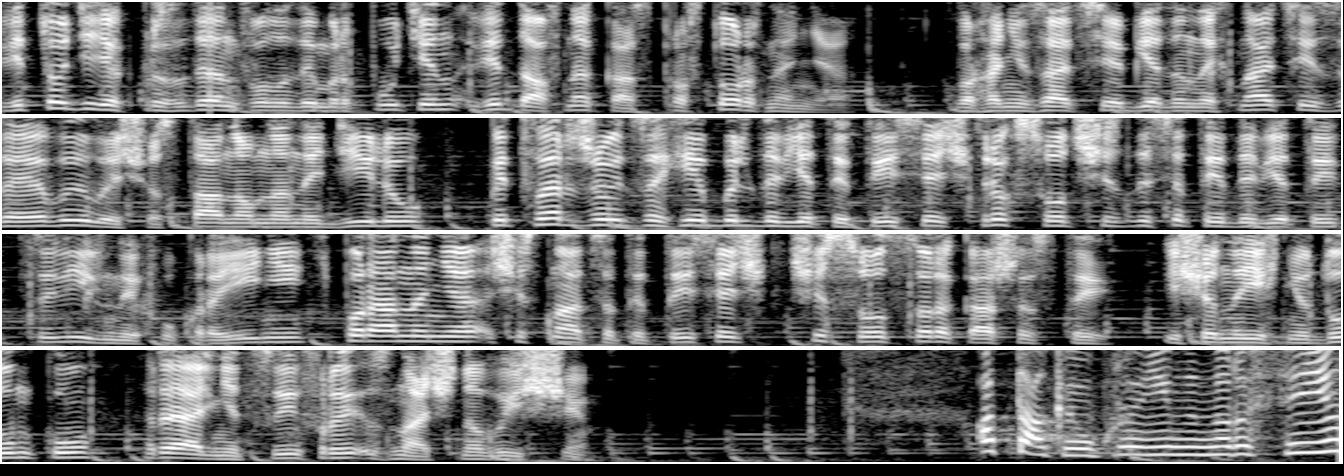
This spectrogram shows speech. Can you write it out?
відтоді як президент Володимир Путін віддав наказ про вторгнення. В Організації Об'єднаних Націй заявили, що станом на неділю підтверджують загибель 9369 цивільних в Україні і поранення 16 тисяч 646. І що на їхню думку реальні цифри значно вищі. Атаки України на Росію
